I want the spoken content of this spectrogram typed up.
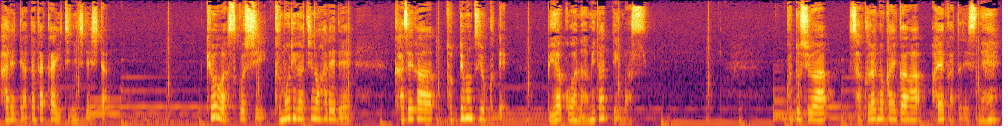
晴れて暖かい一日でした。今日は少し曇りがちの晴れで風がとっても強くて琵琶湖は波立っています。今年は桜の開花が早かったですね。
